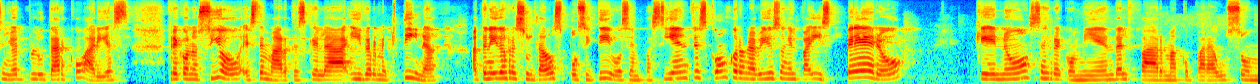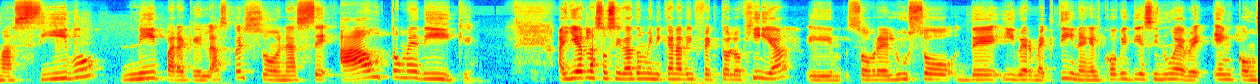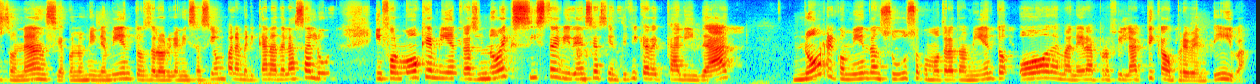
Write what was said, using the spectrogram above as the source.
Señor Plutarco Arias reconoció este martes que la ivermectina ha tenido resultados positivos en pacientes con coronavirus en el país, pero que no se recomienda el fármaco para uso masivo ni para que las personas se automediquen. Ayer la Sociedad Dominicana de Infectología eh, sobre el uso de ivermectina en el COVID-19 en consonancia con los lineamientos de la Organización Panamericana de la Salud informó que mientras no existe evidencia científica de calidad, no recomiendan su uso como tratamiento o de manera profiláctica o preventiva.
